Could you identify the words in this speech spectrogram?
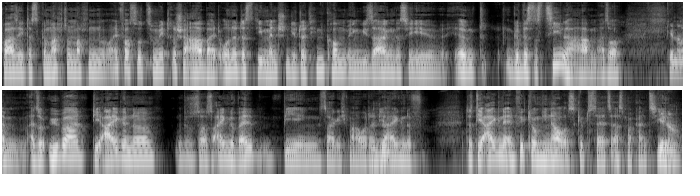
quasi das gemacht und machen einfach so symmetrische Arbeit, ohne dass die Menschen, die dorthin kommen, irgendwie sagen, dass sie irgendein gewisses Ziel haben. Also genau. ähm, also über die eigene das eigene Wellbeing, sage ich mal, oder mhm. die eigene die eigene Entwicklung hinaus gibt es da jetzt erstmal kein Ziel. Genau.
